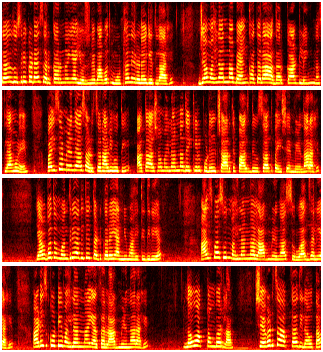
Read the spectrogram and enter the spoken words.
तर दुसरीकडे सरकारनं या योजनेबाबत मोठा निर्णय घेतला आहे. ज्या महिलांना बँक खात्याला आधार कार्ड लिंक नसल्यामुळे पैसे मिळण्यास अडचण आली होती. आता अशा महिलांना देखील पुढील चार ते पाच दिवसात पैसे मिळणार आहेत. याबाबत मंत्री आदित्य तटकरे यांनी माहिती दिली आहे. आजपासून महिलांना लाभ मिळण्यास सुरुवात झाली आहे. अडीच कोटी महिलांना याचा लाभ मिळणार आहे. नऊ ऑक्टोंबरला शेवटचा हप्ता दिला होता.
